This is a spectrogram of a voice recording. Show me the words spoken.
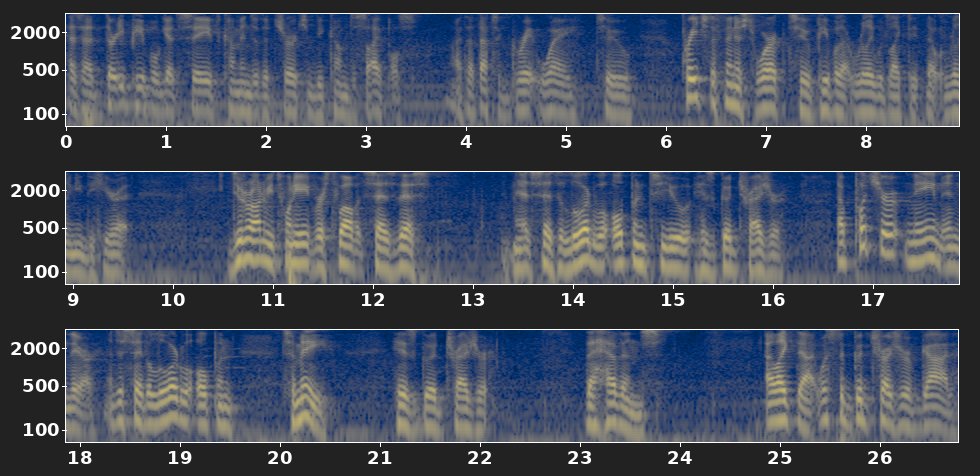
has had 30 people get saved, come into the church, and become disciples. I thought that's a great way to preach the finished work to people that really would like to, that really need to hear it. Deuteronomy 28, verse 12, it says this, and it says, The Lord will open to you his good treasure. Now put your name in there and just say, The Lord will open to me his good treasure. The heavens. I like that. What's the good treasure of God?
